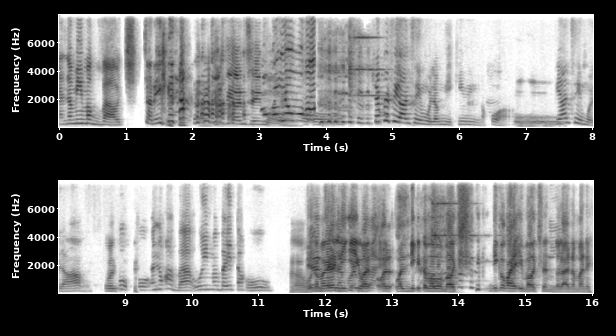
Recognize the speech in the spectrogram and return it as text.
Ano may mag-vouch? Sorry. Yung fiancé mo. Oo. Siyempre, fiancé mo lang, Nikki. Ako ah. Oo. Fiancé mo lang. Oo, ano ka ba? Uy, mabait ako. Uh, wala Yan, naman kaya, Nikki. Wal, wal, wal, di kita mabavouch. Di ko kaya i-vouch yun. Wala naman eh.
